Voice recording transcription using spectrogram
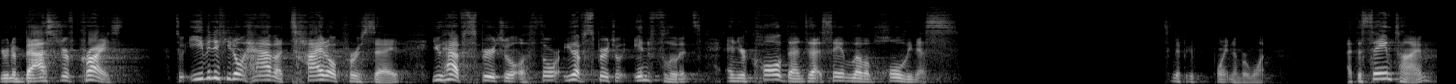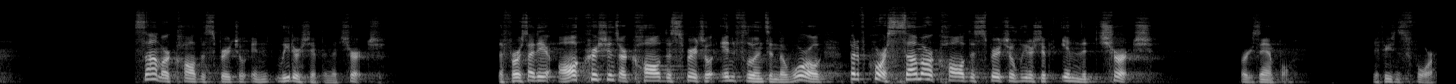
you're an ambassador of Christ. So even if you don't have a title per se, you have spiritual authority, you have spiritual influence, and you're called then to that same level of holiness. Significant point number one. At the same time, some are called to spiritual in leadership in the church. The first idea all Christians are called to spiritual influence in the world, but of course, some are called to spiritual leadership in the church. For example, Ephesians 4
